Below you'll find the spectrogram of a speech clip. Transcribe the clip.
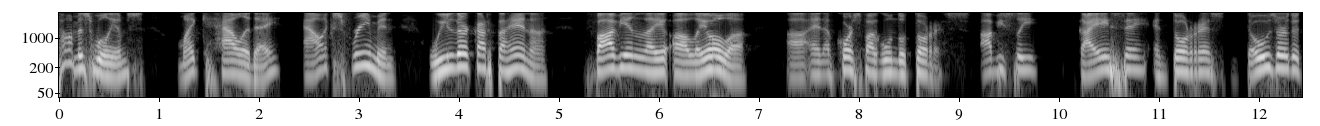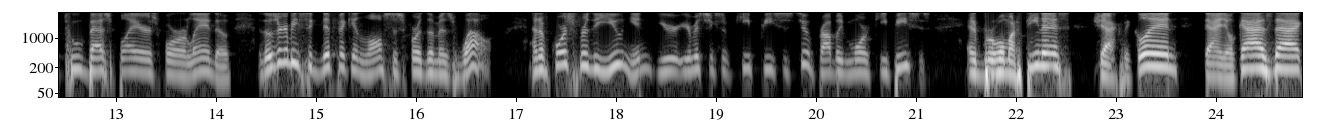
Thomas Williams, Mike Halliday, Alex Freeman, Wilder Cartagena, Fabian Le- uh, Loyola, uh, and of course Facundo Torres. Obviously, Gallese and Torres those are the two best players for Orlando. And those are going to be significant losses for them as well. And of course, for the Union, you're, you're missing some key pieces too, probably more key pieces. El Brujo Martinez, Jack McGlynn, Daniel Gazdag,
